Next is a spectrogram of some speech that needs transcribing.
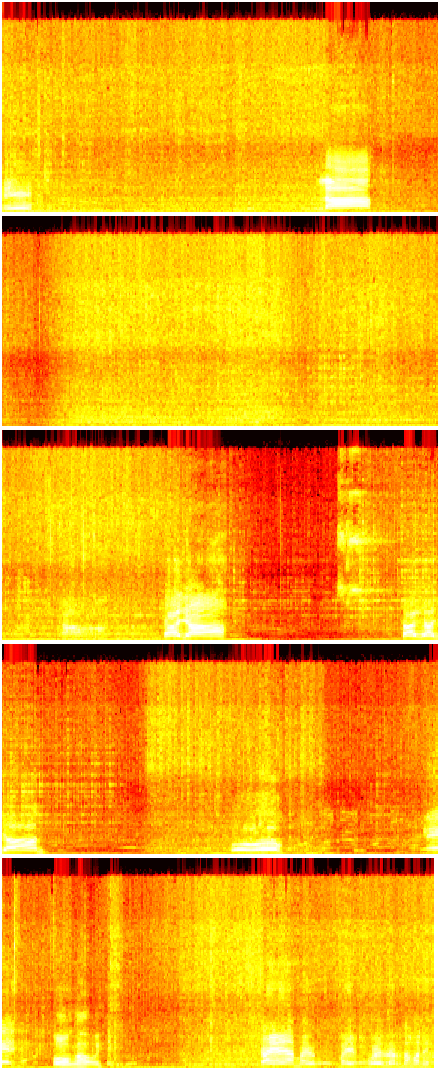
Eh. La. Kaya. Kaya yan. Oo. Oo nga, oy. Kaya yan, may, may spoiler naman eh.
